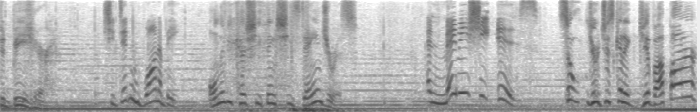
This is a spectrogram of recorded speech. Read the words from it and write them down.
Should be here. She didn't want to be. Only because she thinks she's dangerous. And maybe she is. So you're just gonna give up on her?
